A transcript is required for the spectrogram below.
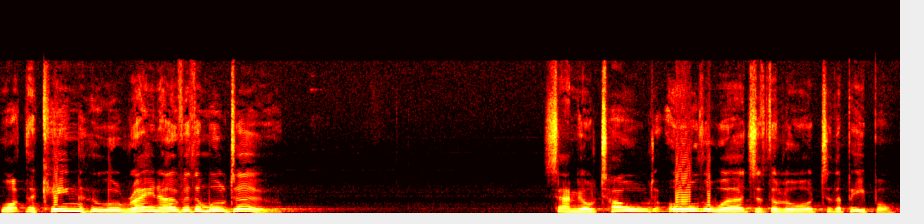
what the king who will reign over them will do. Samuel told all the words of the Lord to the people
